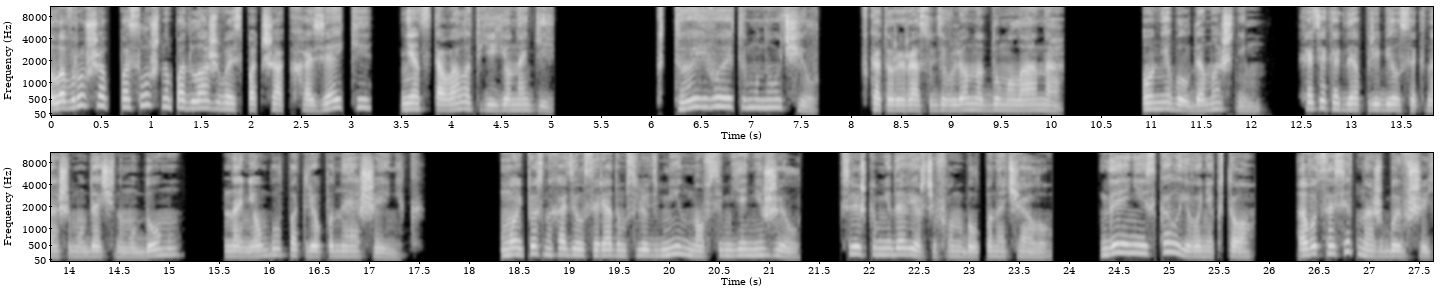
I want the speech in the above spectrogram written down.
Лавруша, послушно подлаживаясь под шаг хозяйки, не отставал от ее ноги. Кто его этому научил? В который раз удивленно думала она. Он не был домашним, хотя когда прибился к нашему дачному дому, на нем был потрепанный ошейник. Мой пес находился рядом с людьми, но в семье не жил. Слишком недоверчив он был поначалу. Да и не искал его никто. А вот сосед наш бывший,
